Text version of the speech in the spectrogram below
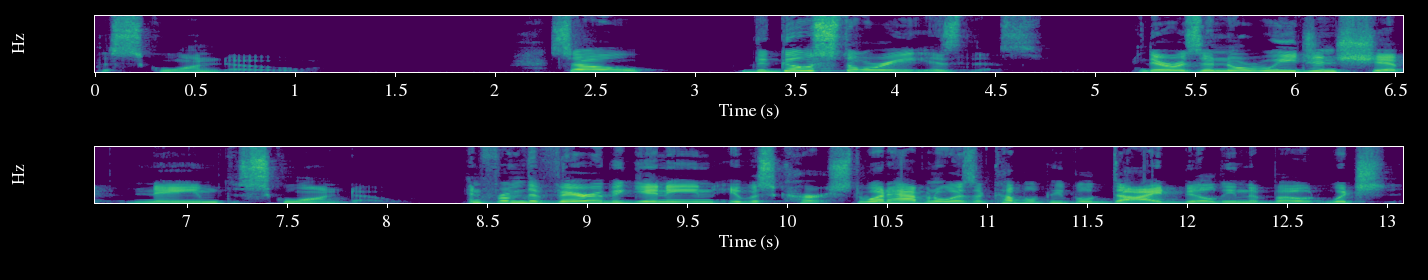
the Squando. So, the ghost story is this. There was a Norwegian ship named Squando. And from the very beginning, it was cursed. What happened was a couple people died building the boat, which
